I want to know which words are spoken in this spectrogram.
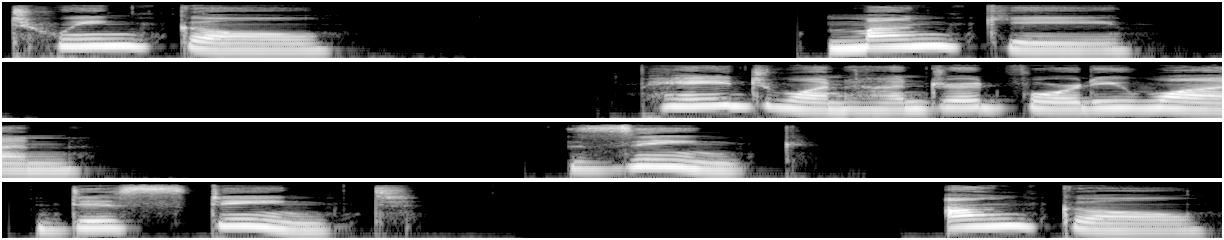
Twinkle. Monkey. Page 141. Zinc. Distinct. Uncle.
